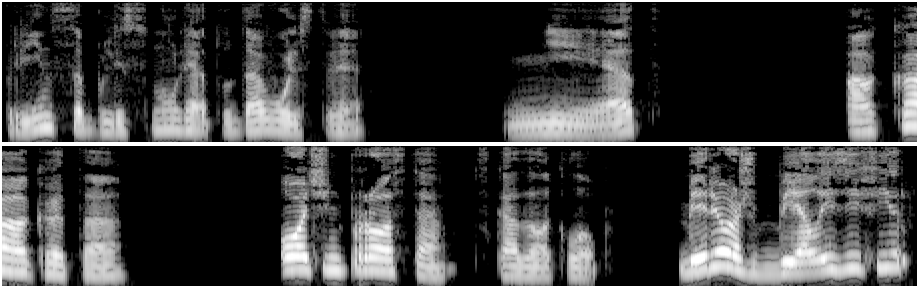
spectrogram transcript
принца блеснули от удовольствия. «Нет». «А как это?» «Очень просто», — сказала Клоп. «Берешь белый зефир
